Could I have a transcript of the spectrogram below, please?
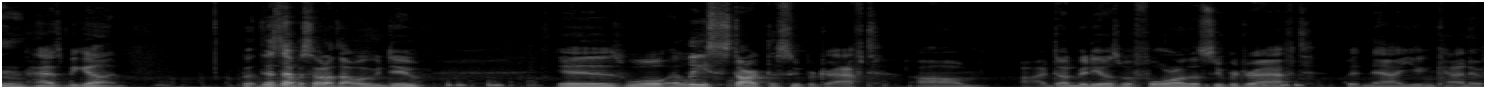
has begun. But this episode, I thought what we would do is we'll at least start the super draft. Um, I've done videos before on the super draft, but now you can kind of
